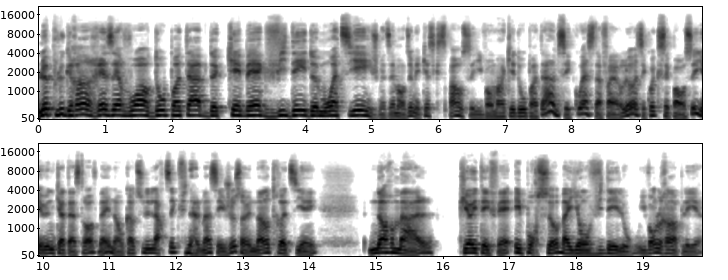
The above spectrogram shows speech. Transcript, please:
le plus grand réservoir d'eau potable de Québec vidé de moitié. Je me disais, mon Dieu, mais qu'est-ce qui se passe? Ils vont manquer d'eau potable? C'est quoi cette affaire-là? C'est quoi qui s'est passé? Il y a eu une catastrophe? Ben non, quand tu lis l'article, finalement, c'est juste un entretien normal qui a été fait et pour ça, ben, ils ont vidé l'eau. Ils vont le remplir.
